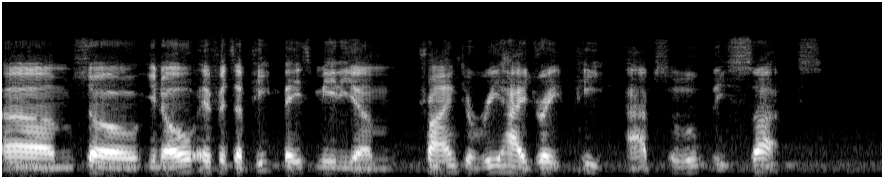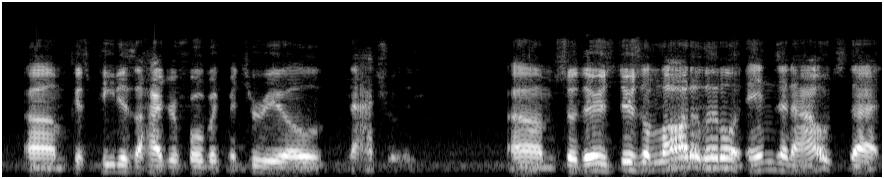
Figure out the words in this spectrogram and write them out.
Um, so, you know, if it's a peat based medium, trying to rehydrate peat absolutely sucks. Because peat is a hydrophobic material naturally. Um, so there's there's a lot of little ins and outs that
